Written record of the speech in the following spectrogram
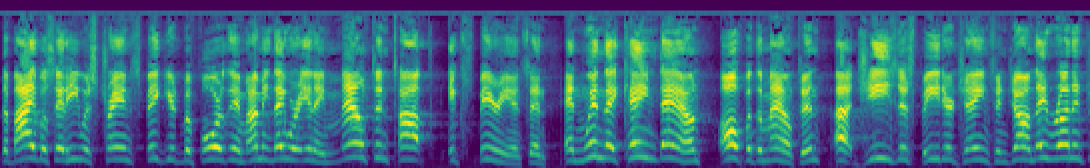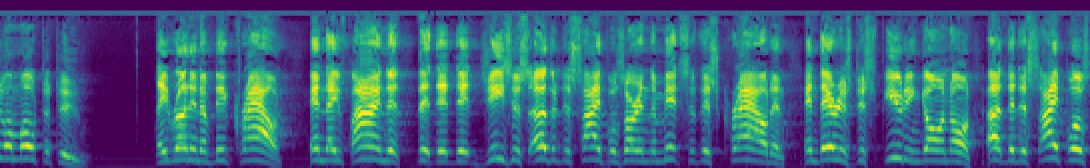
the Bible said he was transfigured before them. I mean, they were in a mountaintop experience. And, and when they came down off of the mountain, uh, Jesus, Peter, James, and John, they run into a multitude. They run in a big crowd and they find that, that, that, that, Jesus' other disciples are in the midst of this crowd and, and there is disputing going on. Uh, the disciples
